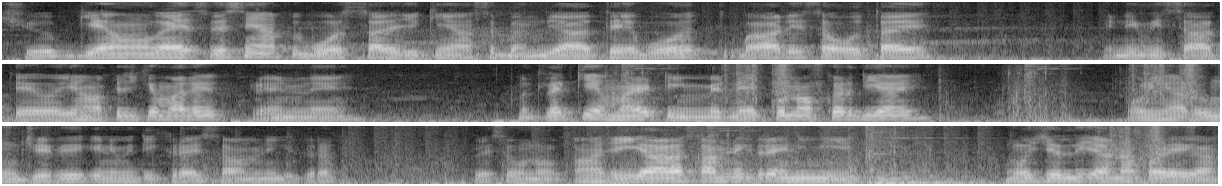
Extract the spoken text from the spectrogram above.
छुप गया हूँ गाइस वैसे यहाँ पे बहुत सारे जो कि यहाँ से बंदे आते हैं बहुत बार ऐसा होता है। एनिमीस आते हैं और यहाँ पे जो कि हमारे फ्रेंड ने मतलब कि हमारे टीममेट ने एक को नॉक कर दिया है। और यहाँ पे मुझे भी एक एनिमी दिख रहा है सामने की तरफ़। वैसे वो नॉक हाँ जी यार सामने की तरफ़ एनिमी है। मुझे जल्दी जाना पड़ेगा।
